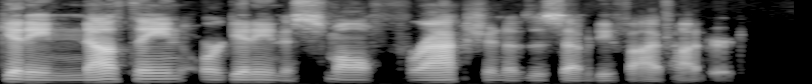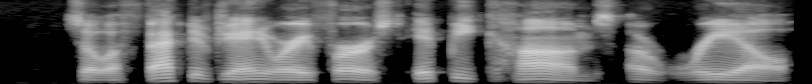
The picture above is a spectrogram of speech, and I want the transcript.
getting nothing or getting a small fraction of the 7500 So effective January 1st, it becomes a real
